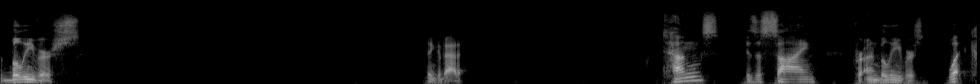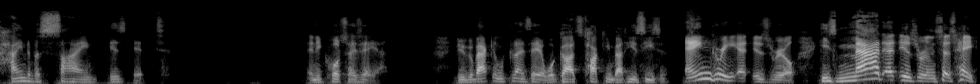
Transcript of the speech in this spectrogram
believers. Think about it. Tongues is a sign for unbelievers. What kind of a sign is it? And he quotes Isaiah. If you go back and look at Isaiah, what God's talking about, he's, he's angry at Israel. He's mad at Israel and says, hey,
